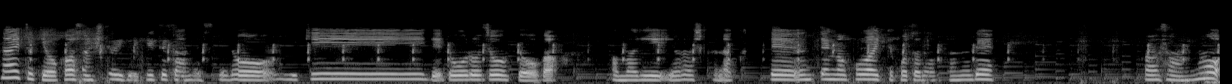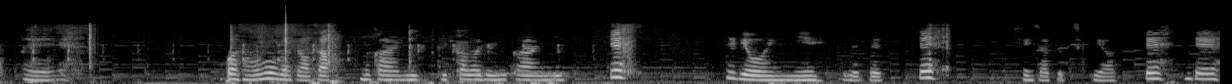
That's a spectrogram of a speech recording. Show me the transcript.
ないときはお母さん一人で行けてたんですけど、雪で道路状況があまりよろしくなくて、運転が怖いってことだったので、お母さんの、えー、お母さんをまずはさ、迎えに、実家まで迎えに行って、で、病院に連れてって、診察付き合って、で、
